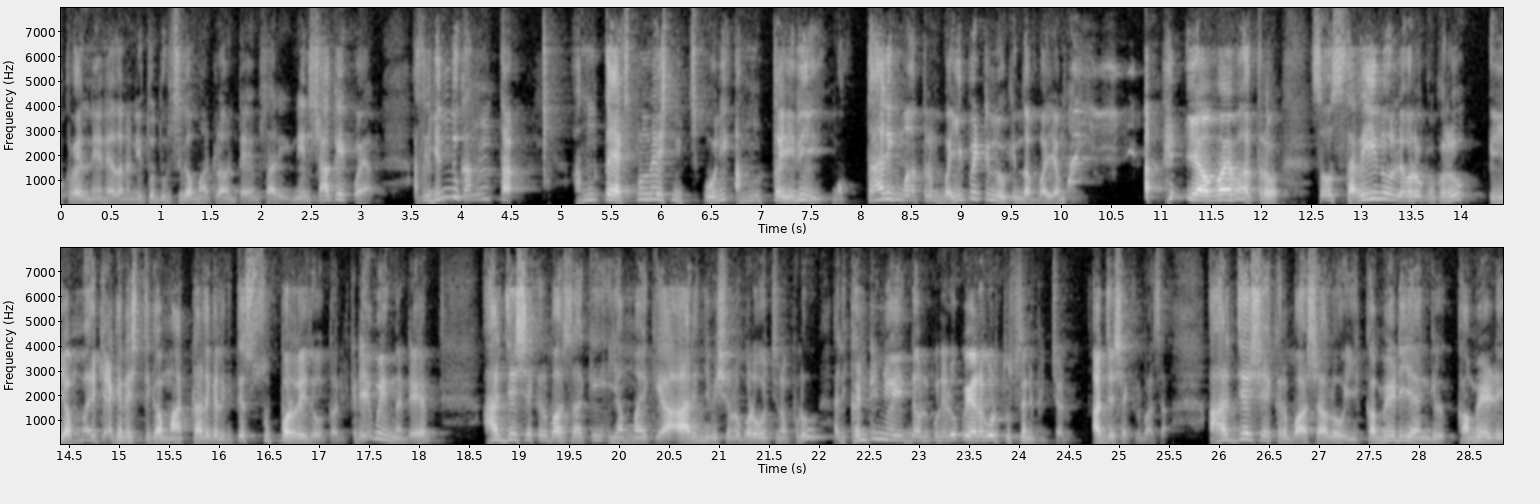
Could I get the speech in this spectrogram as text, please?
ఒకవేళ నేను ఏదైనా నీతో దురుసుగా మాట్లాడుంటే ఏం సారీ నేను షాక్ అయిపోయా. అసలు ఎందుకు అంత అంత ఎక్స్‌ప్లనేషన్ ఇచ్చుకొని అంత ఇది మొత్తానికి మాత్రం భయపెట్టి నూకింది అబ్బాయి అమ్మాయి. ఈ అమ్మాయి మాత్రం. సో, సరైనోళ్ళు ఎవరో ఒకరు ఈ అమ్మాయికి అగనెస్ట్గా మాట్లాడగలిగితే సూపర్ రైజ్ అవుతారు. ఇక్కడ ఏమైందంటే ఆర్‌జే శేఖర్ బాసాకి ఈ అమ్మాయికి ఆ ఆరెంజ్ విషయంలో గొడవ వచ్చినప్పుడు అది కంటిన్యూ అయ్యిద్దాం అనుకునే లోపు ఈయన కూడా తుస్సు అనిపించాడు ఆర్‌జే శేఖర్ భాష. ఆర్‌జే శేఖర్ భాషలో ఈ కమెడీ యాంగిల్ కామెడీ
